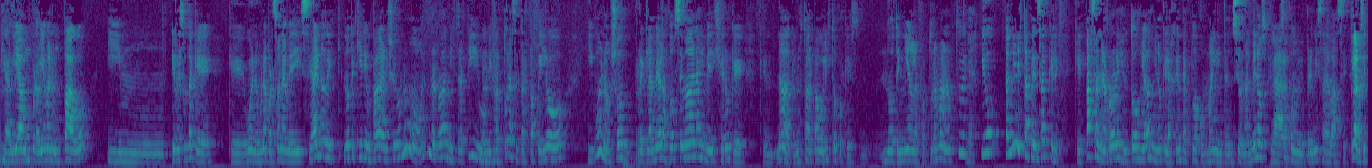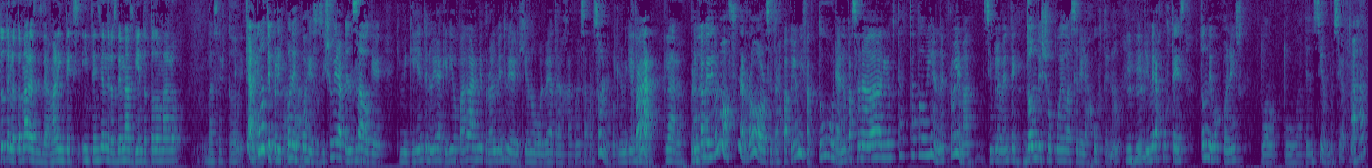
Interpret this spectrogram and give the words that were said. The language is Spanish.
que había un problema en un pago y, mm, y resulta que, que, bueno, una persona me dice, ay, no, te- no te quieren pagar. Y yo digo, no, es un error administrativo, mi factura se traspapeló. Y bueno, yo reclamé a las dos semanas y me dijeron que, que nada, que no estaba el pago listo porque no tenían la factura a mano. Entonces, digo, también está pensar que, le- que pasan errores en todos lados y no que la gente actúa con mala intención. Al menos Claro. esa es como mi premisa de base. Claro, si tú te lo tomaras desde la mala inte- intención de los demás, viendo todo malo, va a ser todo diferente. Claro, ¿cómo te predispone Ajá. después eso? Si yo hubiera pensado que, que mi cliente no hubiera querido pagarme, probablemente hubiera elegido no volver a trabajar con esa persona porque no me quiere pagar. Claro. Pero en Ajá. cambio digo, no, fue un error, se traspapeló mi factura, no pasó nada, digo, está, está todo bien, no hay problema. Simplemente dónde yo puedo hacer el ajuste, ¿no? El primer ajuste es dónde vos pones tu, tu atención, ¿no es cierto? Ajá.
